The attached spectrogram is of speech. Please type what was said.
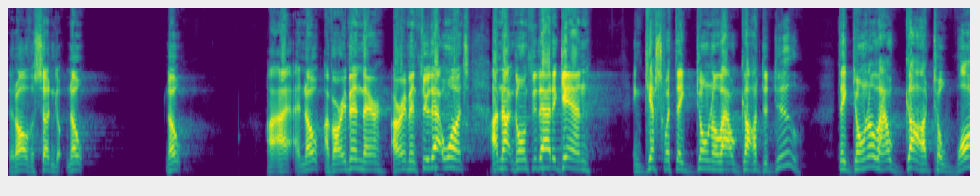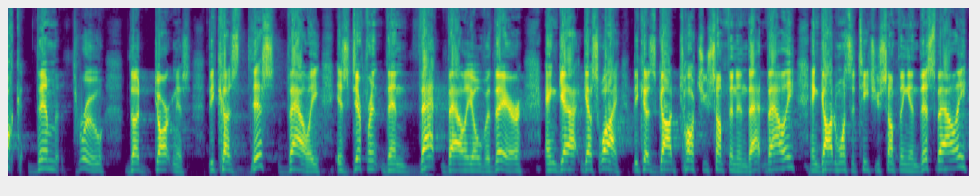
that all of a sudden go, nope, nope. I, I nope, I've already been there. I've already been through that once. I'm not going through that again. And guess what they don't allow God to do? They don't allow God to walk them through the darkness because this valley is different than that valley over there. And guess why? Because God taught you something in that valley and God wants to teach you something in this valley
